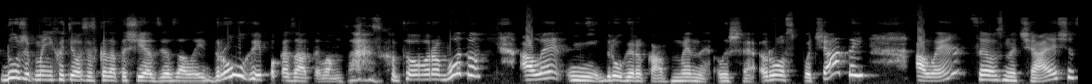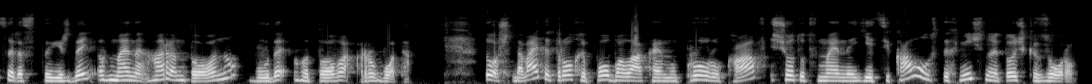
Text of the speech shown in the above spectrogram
Дуже б мені хотілося сказати, що я зв'язала і другий, показати вам зараз готову роботу. Але ні, другий рукав в мене лише розпочатий. Але це означає, що через тиждень в мене гарантовано буде готова робота. Тож, давайте трохи побалакаємо про рукав, що тут в мене є цікавого з технічної точки зору.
